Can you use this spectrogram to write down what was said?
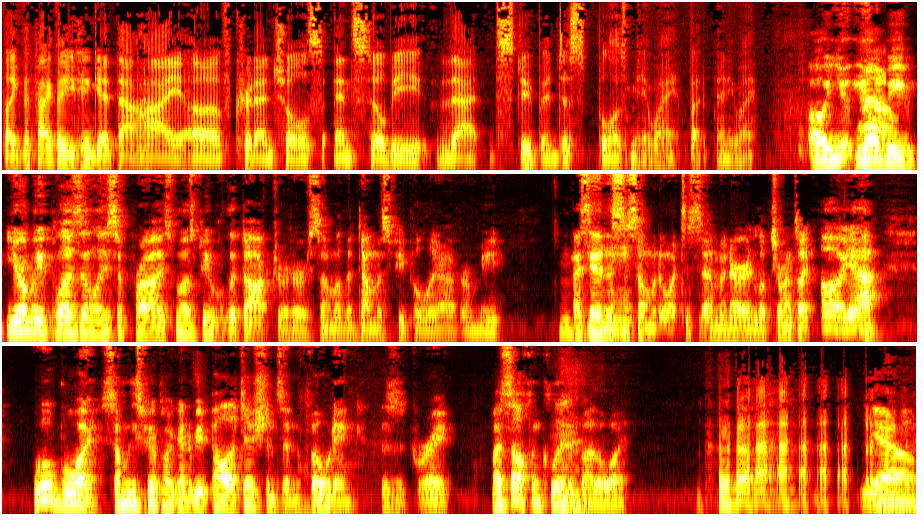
Like the fact that you can get that high of credentials and still be that stupid just blows me away. But anyway. Oh, you, you'll be you'll be pleasantly surprised. Most people with a doctorate are some of the dumbest people you ever meet. I say this to someone who went to seminary and looks around and like, oh yeah, oh boy, some of these people are going to be politicians and voting. This is great, myself included, by the way. Yeah.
